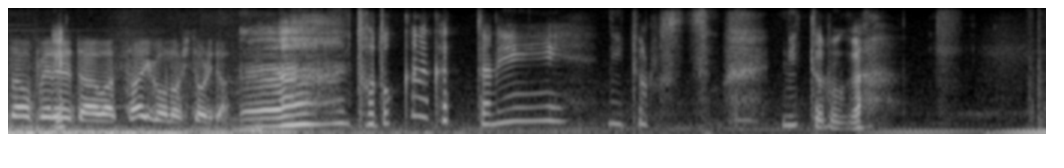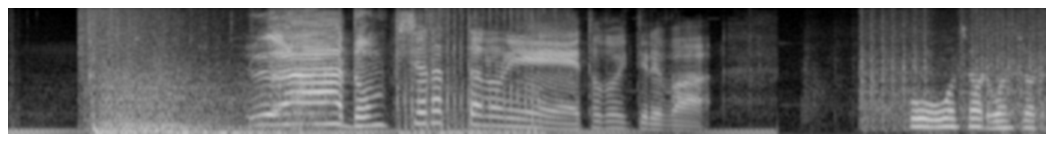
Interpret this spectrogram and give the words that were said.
方オペレーターは最後の一人だ。うーん届かなかったね。ニトロスニトロが。うわードンピシャだったのに。届いてれば。おおワンチャンあるワンチャンある。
